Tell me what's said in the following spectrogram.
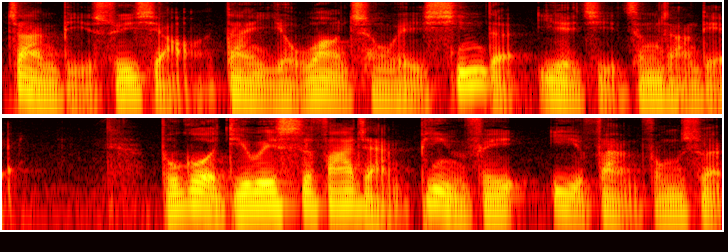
占比虽小，但有望成为新的业绩增长点。不过，迪维斯发展并非一帆风顺。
